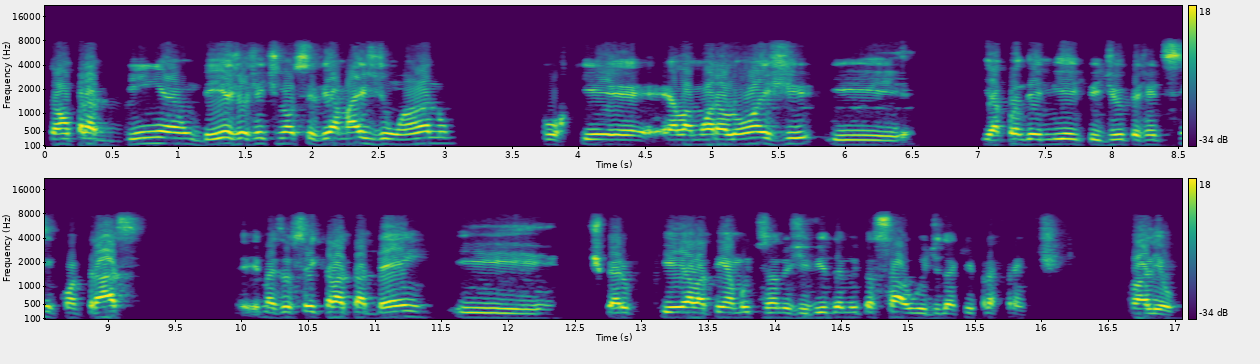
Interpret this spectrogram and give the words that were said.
Então, para Binha, um beijo. A gente não se vê há mais de um ano, porque ela mora longe e, e a pandemia impediu que a gente se encontrasse. Mas eu sei que ela está bem e Espero que ela tenha muitos anos de vida e muita saúde daqui para frente. Valeu.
